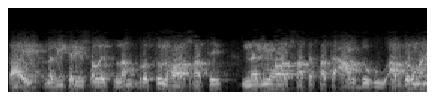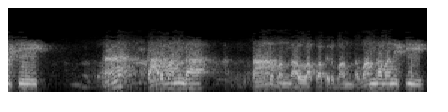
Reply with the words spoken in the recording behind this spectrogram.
তাই নবী করিম সাল্লাহাম রসুল হওয়ার সাথে, নবী হওয়ার সাথে সাথে আবদহু। আবদহু মানে কি? হ্যাঁ? কার বান্দা? তার বান্দা, আল্লাহ পাকের বান্দা। বান্দা মানে কি?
